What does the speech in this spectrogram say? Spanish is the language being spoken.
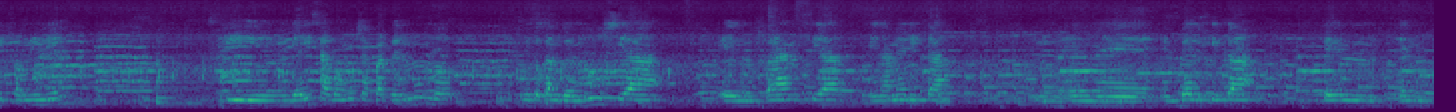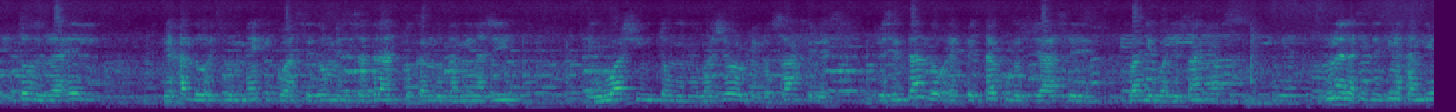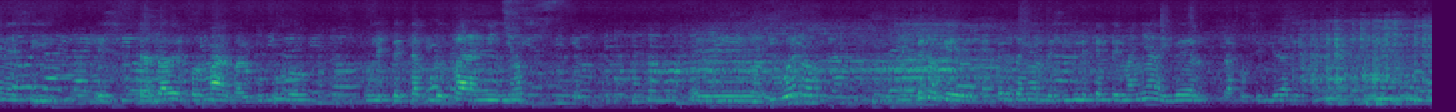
mi familia. Y de ahí salgo a muchas partes del mundo, estuve tocando en Rusia, en Francia, en América, en, eh, Bélgica, en, en todo Israel, viajando, estuve en México hace dos meses atrás, tocando también allí, en Washington, en Nueva York, en Los Ángeles, presentando espectáculos ya hace varios, varios años. Una de las intenciones también es, tratar de formar para el futuro un espectáculo para niños. Eh, y bueno, espero que espero también recibir gente mañana y ver la posibilidad que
